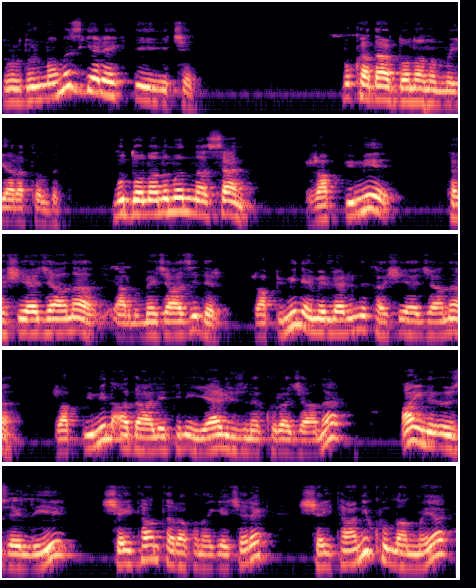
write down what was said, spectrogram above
durdurmamız gerektiği için bu kadar donanımlı yaratıldık. Bu donanımınla sen Rabbimi taşıyacağına yani bu mecazidir. Rabbimin emirlerini taşıyacağına, Rabbimin adaletini yeryüzüne kuracağına aynı özelliği şeytan tarafına geçerek şeytani kullanmaya,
